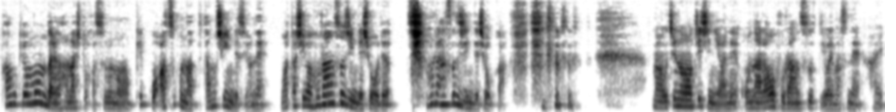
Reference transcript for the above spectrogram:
環境問題の話とかするの結構熱くなって楽しいんですよね。私はフランス人でしょうで、フランス人でしょうか。まあ、うちの父にはね、おならをフランスって言われますね。はい。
